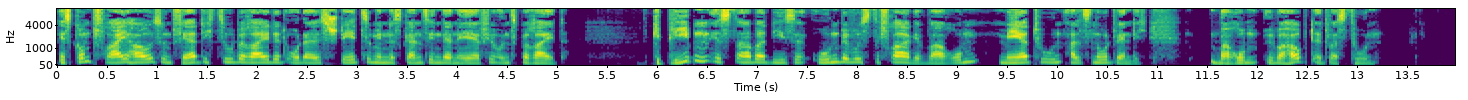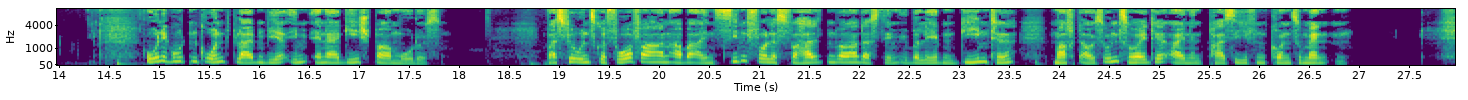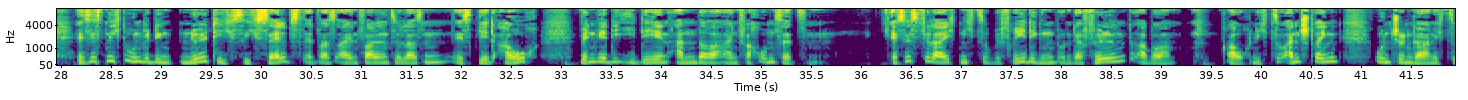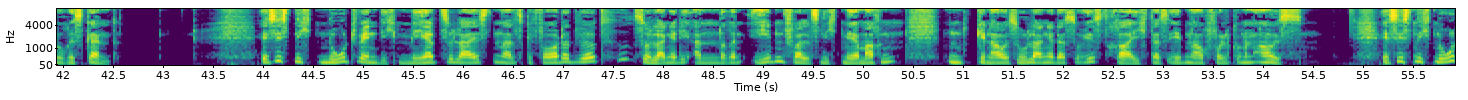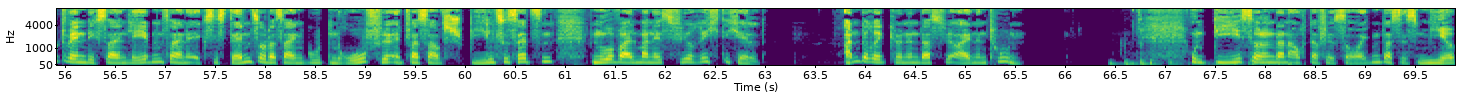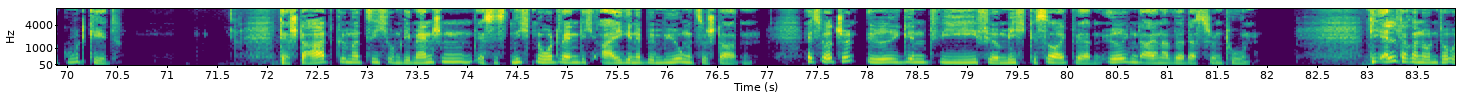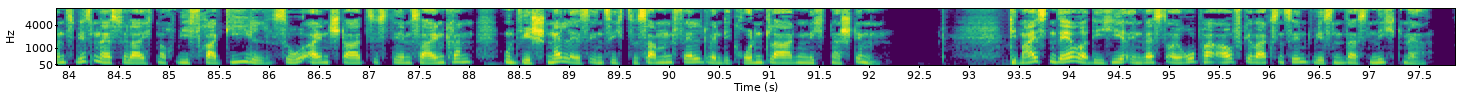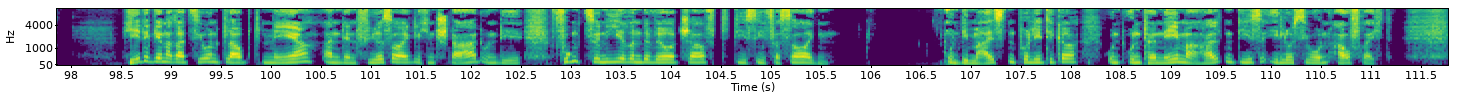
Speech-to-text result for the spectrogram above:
Es kommt frei Haus und fertig zubereitet oder es steht zumindest ganz in der Nähe für uns bereit. Geblieben ist aber diese unbewusste Frage, warum mehr tun als notwendig? Warum überhaupt etwas tun? Ohne guten Grund bleiben wir im Energiesparmodus. Was für unsere Vorfahren aber ein sinnvolles Verhalten war, das dem Überleben diente, macht aus uns heute einen passiven Konsumenten. Es ist nicht unbedingt nötig, sich selbst etwas einfallen zu lassen. Es geht auch, wenn wir die Ideen anderer einfach umsetzen. Es ist vielleicht nicht so befriedigend und erfüllend, aber auch nicht so anstrengend und schon gar nicht so riskant. Es ist nicht notwendig, mehr zu leisten, als gefordert wird, solange die anderen ebenfalls nicht mehr machen. Und genau solange das so ist, reicht das eben auch vollkommen aus. Es ist nicht notwendig, sein Leben, seine Existenz oder seinen guten Ruf für etwas aufs Spiel zu setzen, nur weil man es für richtig hält. Andere können das für einen tun. Und die sollen dann auch dafür sorgen, dass es mir gut geht. Der Staat kümmert sich um die Menschen. Es ist nicht notwendig, eigene Bemühungen zu starten. Es wird schon irgendwie für mich gesorgt werden. Irgendeiner wird das schon tun. Die Älteren unter uns wissen es vielleicht noch, wie fragil so ein Staatssystem sein kann und wie schnell es in sich zusammenfällt, wenn die Grundlagen nicht mehr stimmen. Die meisten derer, die hier in Westeuropa aufgewachsen sind, wissen das nicht mehr. Jede Generation glaubt mehr an den fürsorglichen Staat und die funktionierende Wirtschaft, die sie versorgen. Und die meisten Politiker und Unternehmer halten diese Illusion aufrecht.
